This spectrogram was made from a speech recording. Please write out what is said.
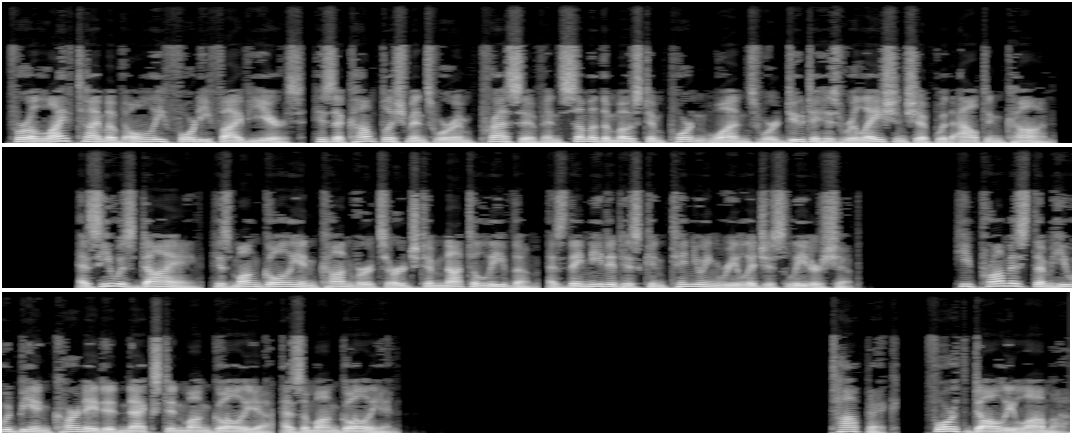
For a lifetime of only 45 years, his accomplishments were impressive and some of the most important ones were due to his relationship with Altan Khan. As he was dying, his Mongolian converts urged him not to leave them, as they needed his continuing religious leadership. He promised them he would be incarnated next in Mongolia, as a Mongolian. Fourth Dalai Lama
